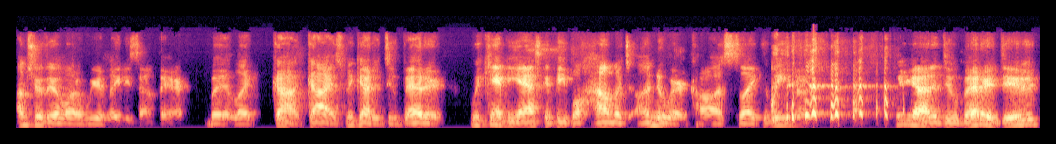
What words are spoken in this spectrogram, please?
I'm sure there are a lot of weird ladies out there, but like, God, guys, we got to do better. We can't be asking people how much underwear costs. Like, we, we gotta do better, dude.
